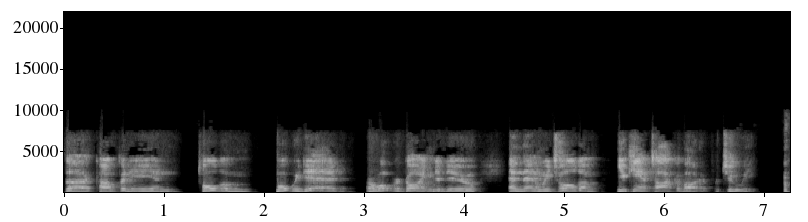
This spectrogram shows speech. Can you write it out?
the company and told them what we did or what we're going to do. And then we told them, you can't talk about it for two weeks.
